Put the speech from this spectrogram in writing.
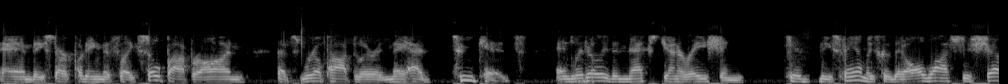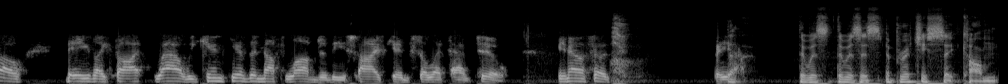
and they start putting this like soap opera on that's real popular and they had two kids and literally the next generation kids these families because they all watched this show they like thought wow we can't give enough love to these five kids so let's have two you know so it's but yeah There was there was this, a British sitcom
